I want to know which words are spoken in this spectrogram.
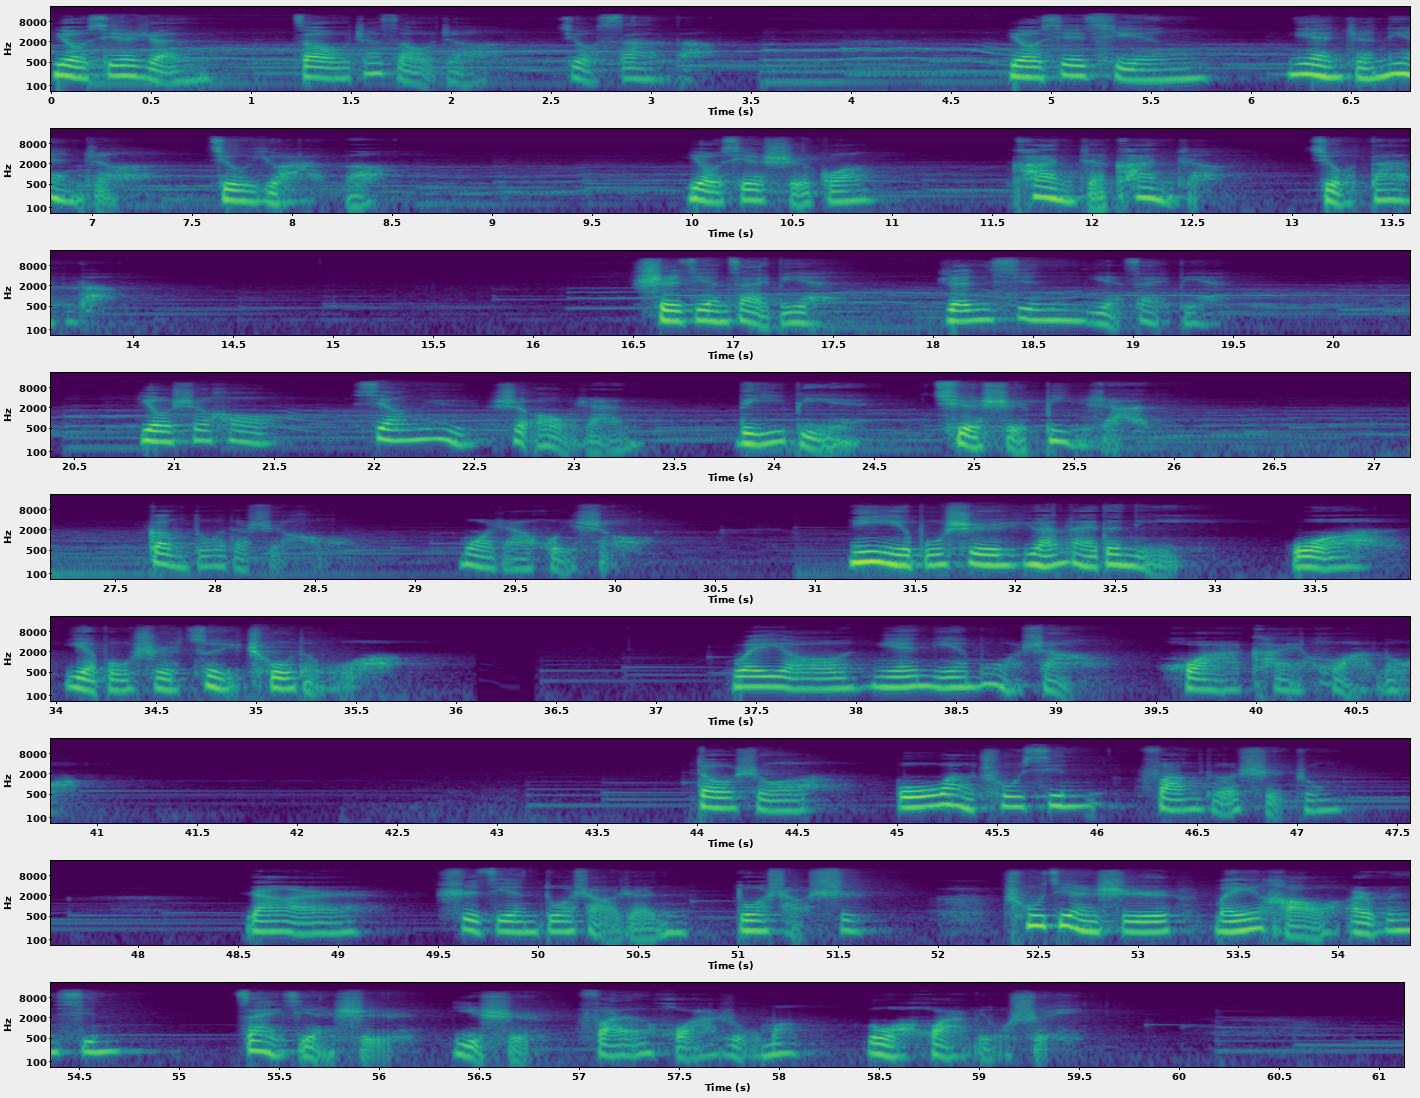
有些人走着走着就散了，有些情念着念着就远了，有些时光看着看着就淡了。时间在变，人心也在变。有时候相遇是偶然，离别却是必然。更多的时候。蓦然回首，你已不是原来的你，我也不是最初的我。唯有年年陌上花开花落。都说不忘初心，方得始终。然而世间多少人，多少事，初见时美好而温馨，再见时已是繁华如梦。落花流水，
